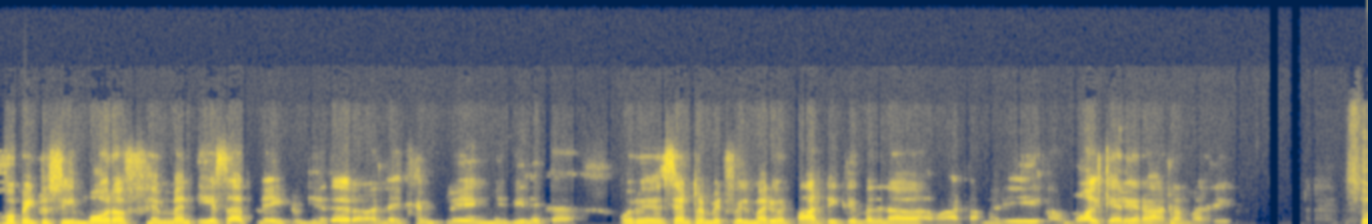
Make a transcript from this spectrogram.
hoping to see more of him and ASR playing together or like him playing maybe like a ஒரு சென்ட்ரல் மிட்ஃபீல்ட் மாதிரி ஒரு பார்ட்டிக்கு பதிலா அவன் ஆடுற மாதிரி அவன் பால் கேரியரா ஆடுற மாதிரி So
